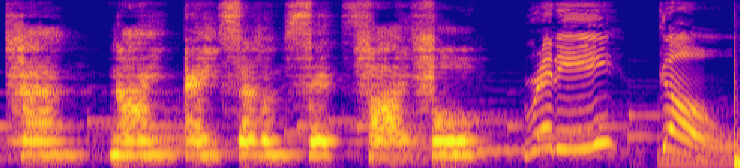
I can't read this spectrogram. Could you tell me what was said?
10, 9, 8, 7, 6, 5, 4. Ready? Go!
